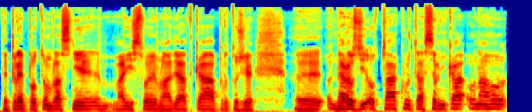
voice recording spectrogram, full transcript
teprve potom vlastně mají svoje mláďátka, protože e, na rozdíl od ptáku ta srnka, ona ho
